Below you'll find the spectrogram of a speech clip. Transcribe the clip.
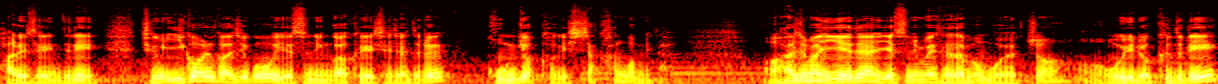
바리새인들이 지금 이걸 가지고 예수님과 그의 제자들을 공격하기 시작한 겁니다. 어, 하지만 이에 대한 예수님의 대답은 뭐였죠? 어, 오히려 그들이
